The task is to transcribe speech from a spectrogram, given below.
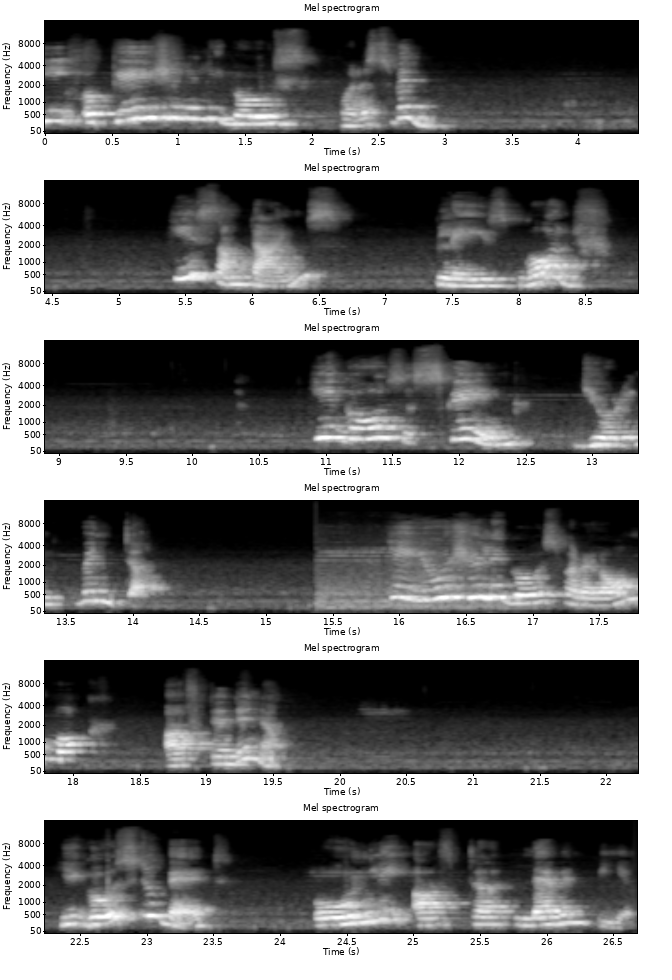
He occasionally goes for a swim. He sometimes plays golf. He goes skiing during winter. He usually goes for a long walk after dinner. He goes to bed only after 11 pm.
